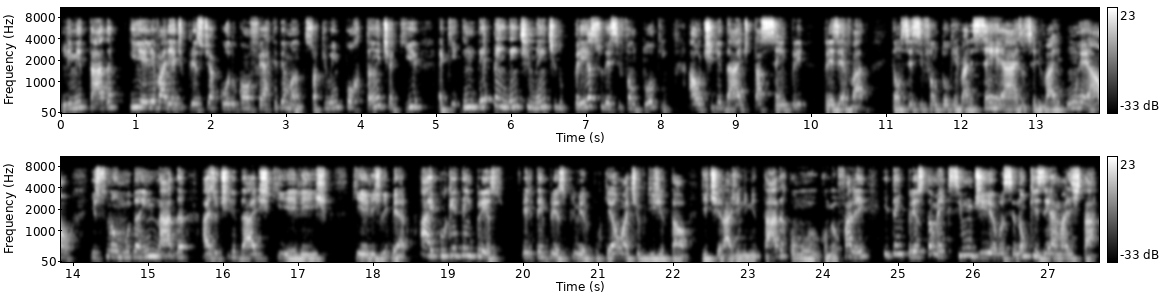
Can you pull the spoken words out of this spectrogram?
limitada e ele varia de preço de acordo com a oferta e demanda. Só que o importante aqui é que, independentemente do preço desse fan token, a utilidade está sempre preservada. Então, se esse fan token vale 100 reais ou se ele vale um real, isso não muda em nada as utilidades que eles, que eles liberam. Ah, e por que tem preço? Ele tem preço, primeiro, porque é um ativo digital de tiragem limitada, como, como eu falei, e tem preço também que, se um dia você não quiser mais estar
